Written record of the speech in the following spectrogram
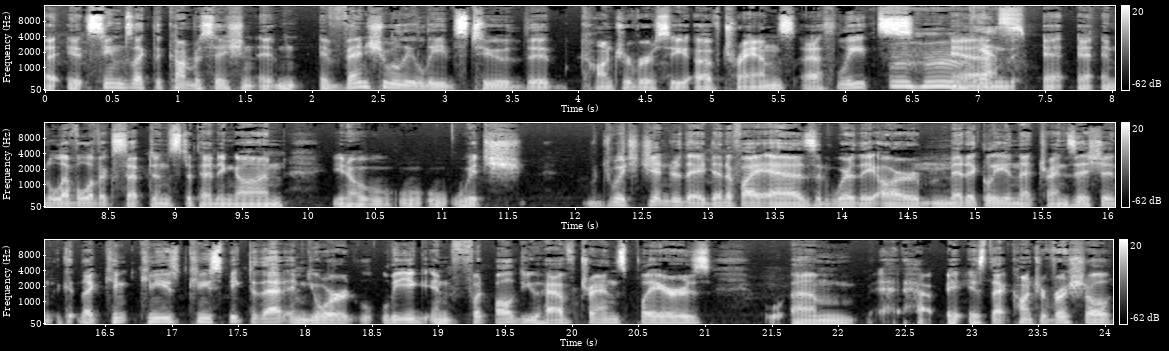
uh, it seems like the conversation eventually leads to the controversy of trans athletes mm-hmm. and yes. a, and level of acceptance depending on you know which which gender they identify as and where they are medically in that transition. Like, can can you can you speak to that in your league in football? Do you have trans players? Um, how, is that controversial?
